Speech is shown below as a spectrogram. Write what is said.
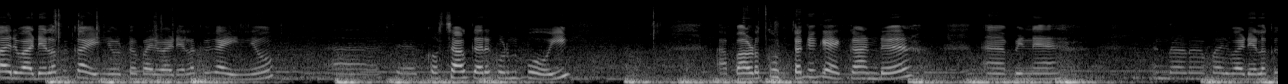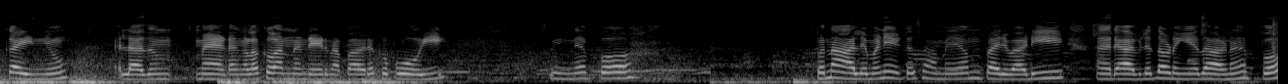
പരിപാടികളൊക്കെ കഴിഞ്ഞു കേട്ടോ. പരിപാടികളൊക്കെ കഴിഞ്ഞു. കുറച്ച് ആൾക്കാരെ കൊടുന്ന് പോയി. അപ്പം അവിടെ കുട്ടൊക്കെ കേൾക്കാണ്ട് പിന്നെ എന്താണ് പരിപാടികളൊക്കെ കഴിഞ്ഞു. എല്ലാതും മേടങ്ങളൊക്കെ വന്നിട്ടുണ്ടായിരുന്നു. അപ്പോൾ അവരൊക്കെ പോയി. പിന്നെ ഇപ്പോൾ ഇപ്പോൾ നാല് മണിയായിട്ട് സമയം. പരിപാടി രാവിലെ തുടങ്ങിയതാണ്. ഇപ്പോൾ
